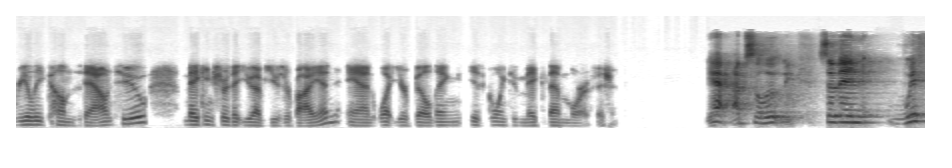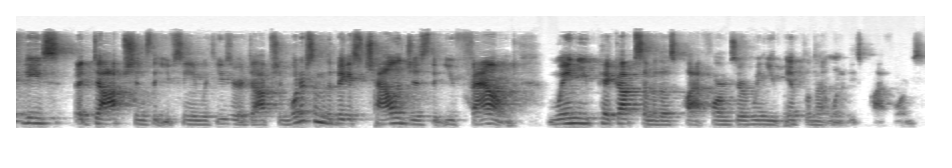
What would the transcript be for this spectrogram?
really comes down to making sure that you have user buy-in and what you're building is going to make them more efficient. Yeah, absolutely. So then with these adoptions that you've seen with user adoption, what are some of the biggest challenges that you found when you pick up some of those platforms or when you implement one of these platforms?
